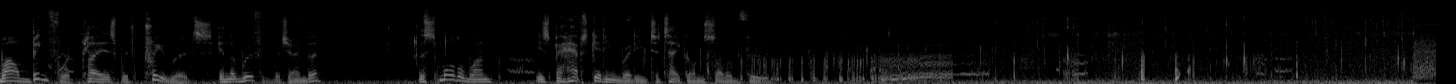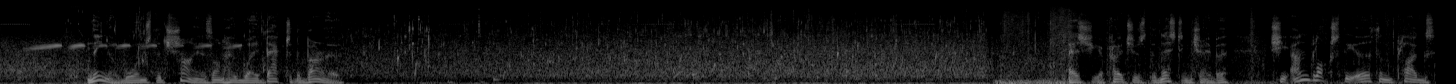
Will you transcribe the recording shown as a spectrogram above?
While Bigfoot plays with tree roots in the roof of the chamber, the smaller one is perhaps getting ready to take on solid food. Nina warns that Shy is on her way back to the burrow. As she approaches the nesting chamber, she unblocks the earthen plugs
